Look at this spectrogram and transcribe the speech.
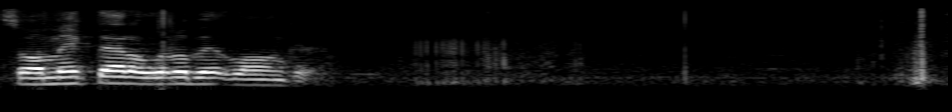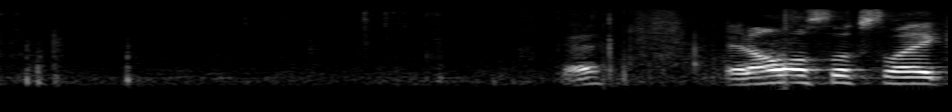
So I'll make that a little bit longer. Okay? It almost looks like,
